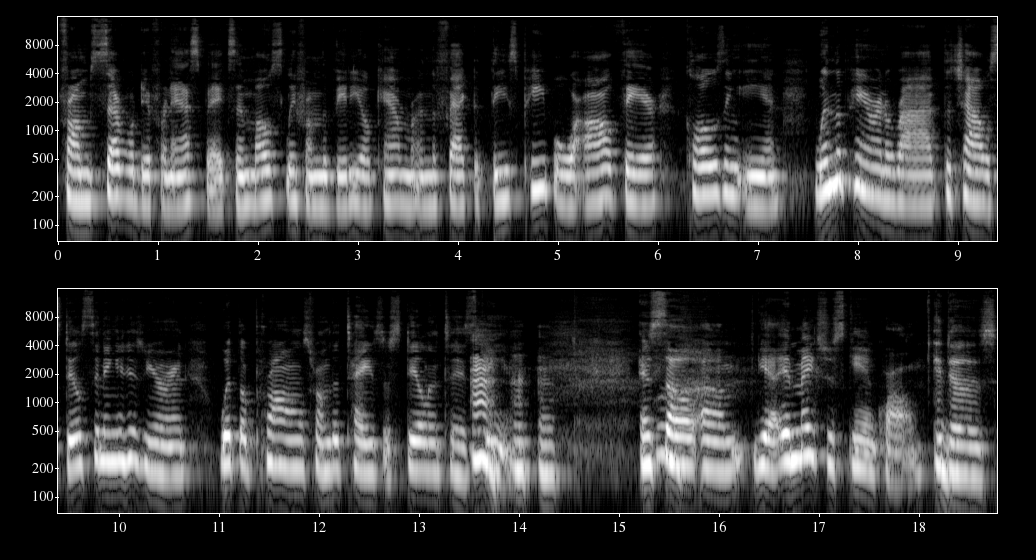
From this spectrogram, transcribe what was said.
from several different aspects and mostly from the video camera and the fact that these people were all there closing in. When the parent arrived, the child was still sitting in his urine with the prongs from the taser still into his mm, skin. Mm, mm. And so, um, yeah, it makes your skin crawl. It does.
